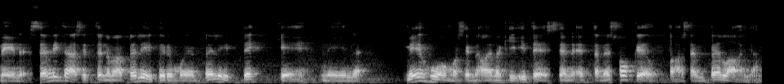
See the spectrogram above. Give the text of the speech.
Niin se, mitä sitten nämä pelifirmojen pelit tekee, niin minä huomasin ainakin itse sen, että ne sokeuttaa sen pelaajan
